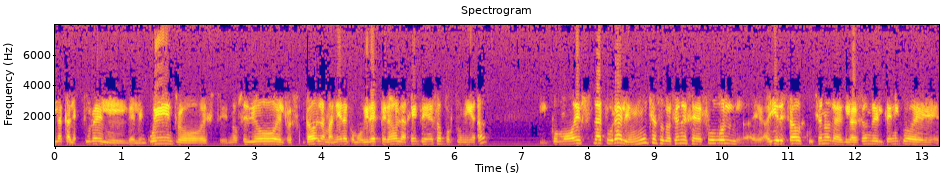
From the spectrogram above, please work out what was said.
la calentura del, del encuentro, este, no se dio el resultado de la manera como hubiera esperado la gente en esa oportunidad y como es natural en muchas ocasiones en el fútbol, eh, ayer he estado escuchando la declaración del técnico de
